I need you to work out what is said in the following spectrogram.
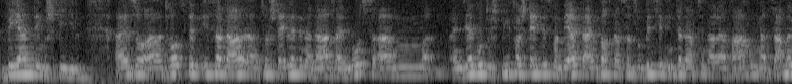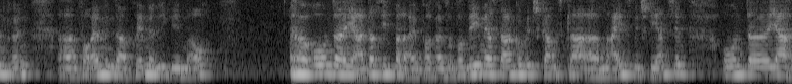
während dem Spiel. Also äh, trotzdem ist er da äh, zur Stelle, wenn er da sein muss. Ähm, ein sehr gutes Spielverständnis. Man merkt einfach, dass er so ein bisschen internationale Erfahrungen hat sammeln können, äh, vor allem in der Premier League eben auch. Und äh, ja, das sieht man einfach. Also von dem her Stankovic ganz klar ähm, eins mit Sternchen. Und äh, ja,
